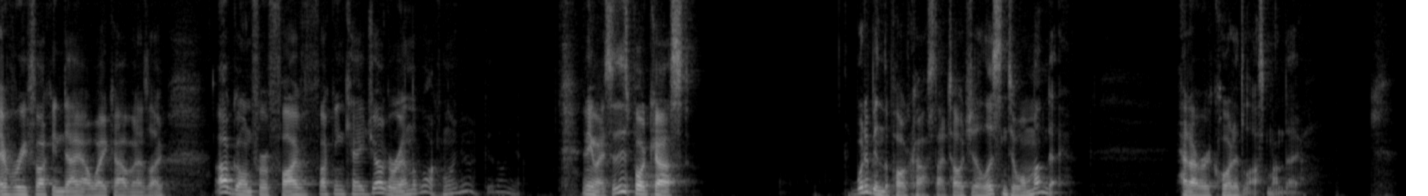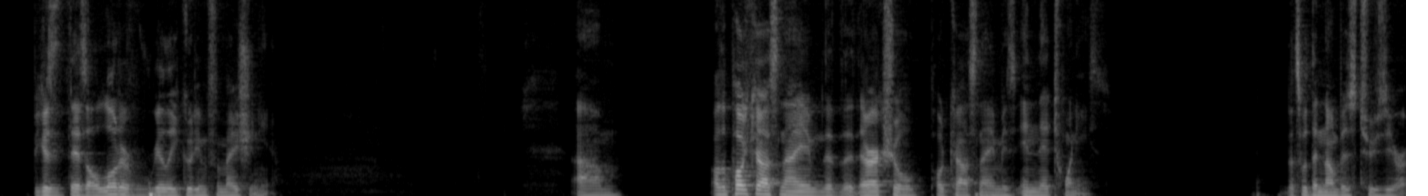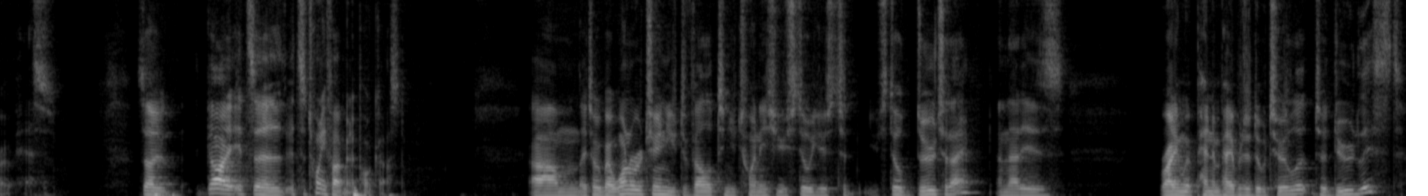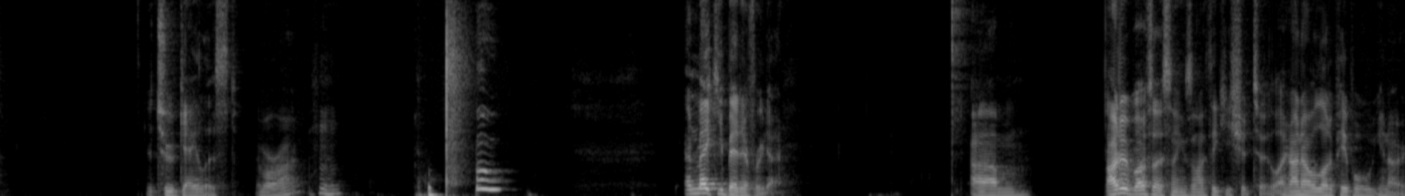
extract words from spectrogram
Every fucking day I wake up and it's like, I've gone for a five fucking K jog around the block. I'm like, oh, good on you. Anyway, so this podcast would have been the podcast I told you to listen to on Monday, had I recorded last Monday, because there's a lot of really good information here. Um, oh, the podcast name, the, the, their actual podcast name is In Their 20s. That's with the numbers 20S. So, guy, it's a it's a 25 minute podcast. Um, they talk about one routine you developed in your 20s you still used to you still do today, and that is writing with pen and paper to do a to to do list. A two gay list. Am I right? Boo. And make your bed every day. Um, I do both those things, and I think you should too. Like I know a lot of people, you know,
